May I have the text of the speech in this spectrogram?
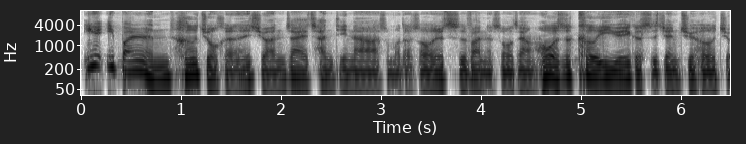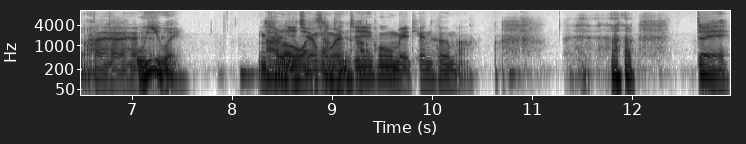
因为一般人喝酒可能很喜欢在餐厅啊什么的时候，就吃饭的时候这样，或者是刻意约一个时间去喝酒。吴亦伟，你看以前我们几乎每天喝嘛，对。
